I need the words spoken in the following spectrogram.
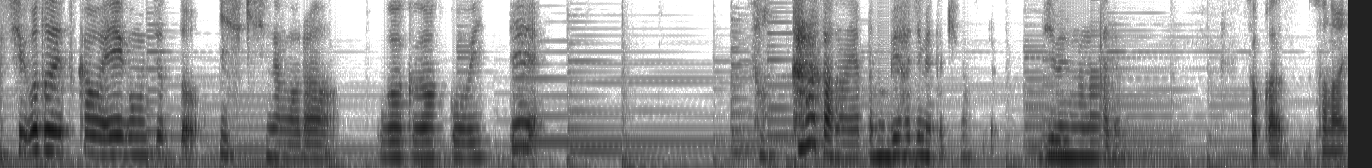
仕事で使う英語もちょっと意識しながら語学学校行ってそっからかなやっぱ伸び始めた気がする自分の中でも。そっかその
